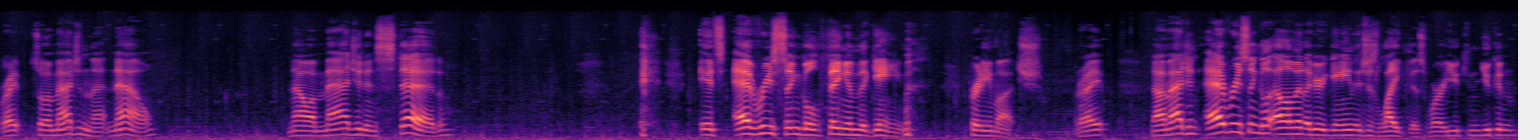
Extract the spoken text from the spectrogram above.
right? So imagine that now. Now imagine instead it's every single thing in the game, pretty much, right? Now imagine every single element of your game is just like this, where you can you can.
